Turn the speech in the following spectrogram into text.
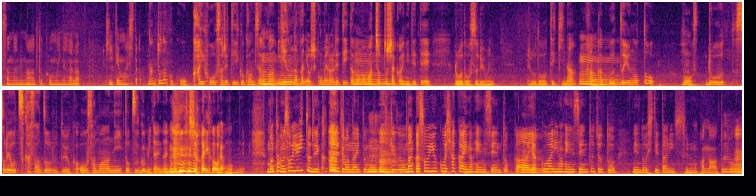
重なるなとか思いながら聞いてました。なんとなくこう解放されていく感じなのかな、うんうん家の中に押し込められていたのが、うんまあ、ちょっと社会に出て労働するように労働的な感覚というのと、もう労それを司るというか王様に嫁ぐみたいなになると支配側やもんね。まあ多分そういう意図で書かれてはないと思いますけど、なんかそういうこう社会の変遷とか、うん。役割の変遷とちょっと連動してたりするのかなとか思いうん。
